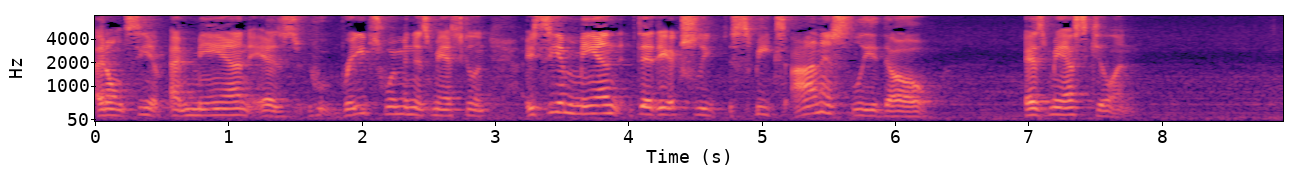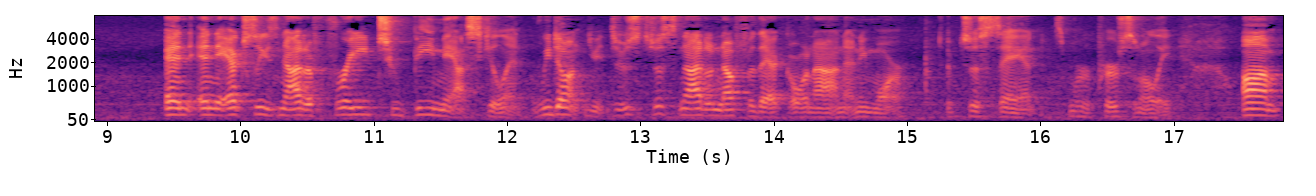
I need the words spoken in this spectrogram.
i don't see a, a man as who rapes women as masculine i see a man that actually speaks honestly though as masculine and and actually is not afraid to be masculine. We don't. There's just not enough of that going on anymore. I'm just saying. It's more personally, um,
